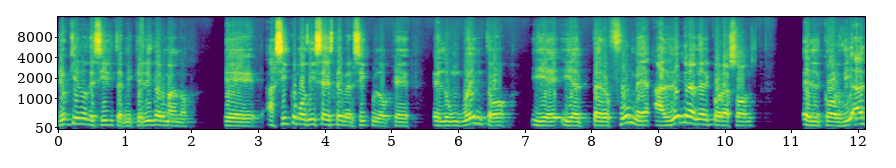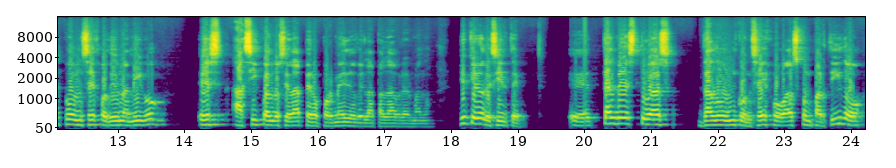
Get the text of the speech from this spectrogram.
Yo quiero decirte, mi querido hermano, que así como dice este versículo, que el ungüento y, el perfume alegran el corazón, el cordial consejo de un amigo es así cuando se da, pero por medio de la palabra, hermano. Yo quiero decirte, eh, tal vez tú has dado un consejo, has compartido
